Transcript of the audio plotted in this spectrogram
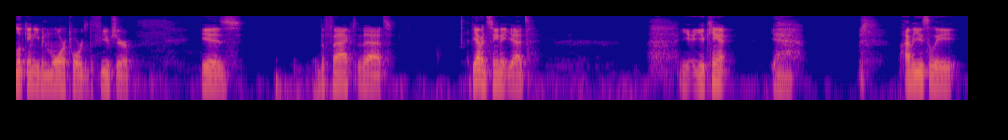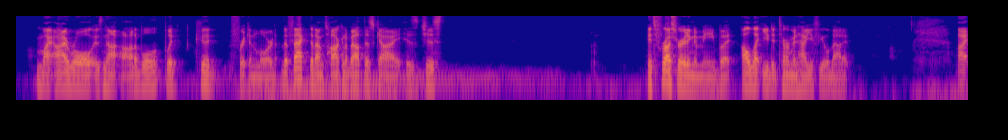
looking even more towards the future is the fact that if you haven't seen it yet, you, you can't. Yeah. Obviously, my eye roll is not audible, but good freaking lord. The fact that I'm talking about this guy is just. It's frustrating to me, but I'll let you determine how you feel about it. I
